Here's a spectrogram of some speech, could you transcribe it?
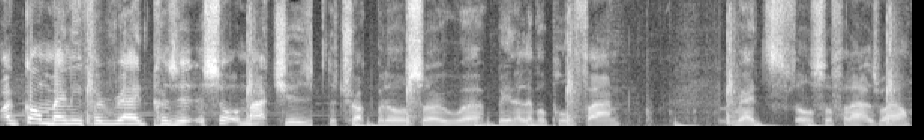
I've gone mainly for red because it sort of matches the truck, but also uh, being a Liverpool fan reds also for that as well.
